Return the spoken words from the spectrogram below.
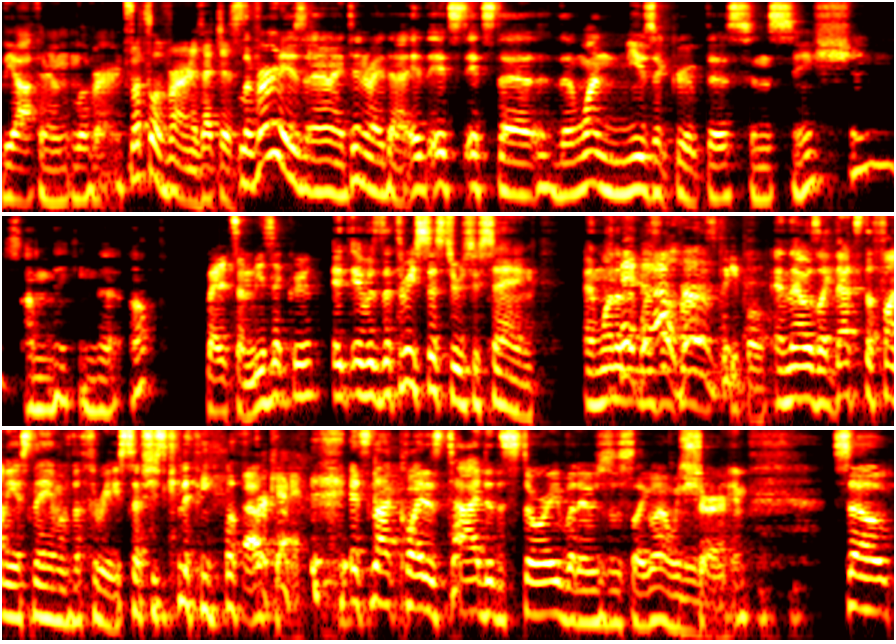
the author, and Laverne. What's Laverne? Is that just Laverne is, and I didn't write that. It, it's it's the the one music group, the Sensations. I'm making that up. but it's a music group? It, it was the three sisters who sang, and one of them was oh, Laverne. those people. And that was like, that's the funniest name of the three. So she's going to be Laverne. Okay. it's not quite as tied to the story, but it was just like, well, we need Sure. a name. So,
